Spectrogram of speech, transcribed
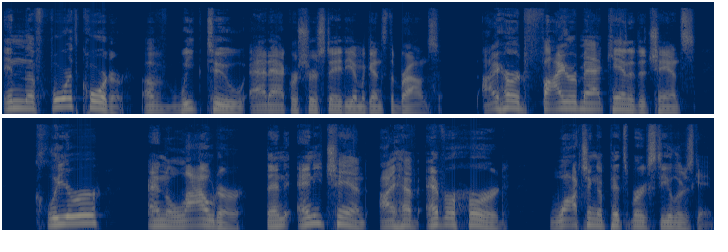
In the fourth quarter of week two at Acrisure Stadium against the Browns, I heard fire Matt Canada chants clearer and louder than any chant I have ever heard watching a Pittsburgh Steelers game.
